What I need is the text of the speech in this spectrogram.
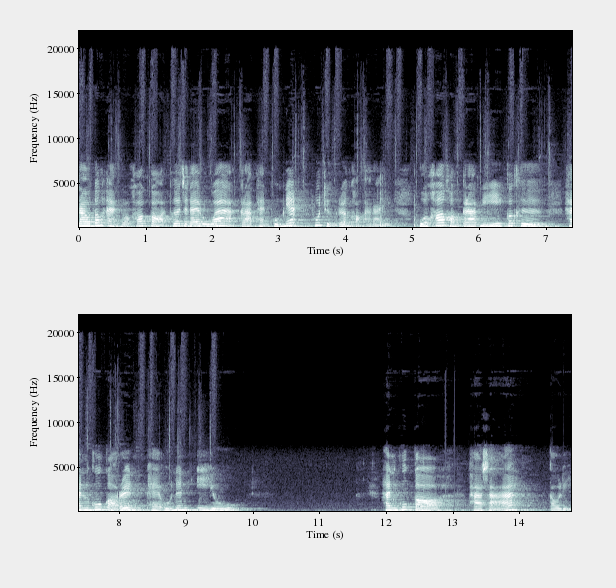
เราต้องอ่านหัวข้อก่อนเพื่อจะได้รู้ว่ากราฟแผนภูมิเนี่ยพูดถึงเรื่องของอะไร หัวข้อของกราฟนี้ก็คือฮันกูกอเรนแพอูเนนอียูฮันกูกอภาษาเกาหลี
